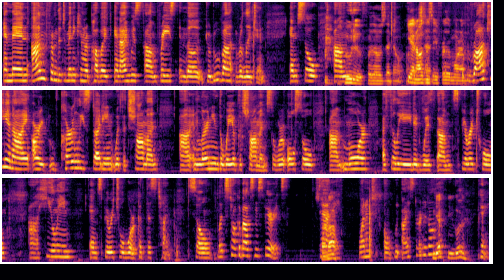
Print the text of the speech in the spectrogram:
And then I'm from the Dominican Republic, and I was um, raised in the Yoruba religion. And so um, Voodoo, for those that don't. yeah, and I was gonna say furthermore Rocky and I are currently studying with the shaman uh, and learning the way of the shaman. So we're also um, more affiliated with um, spiritual uh, healing and spiritual work at this time. So let's talk about some spirits. Start Danny, off. Why don't you? Oh, I started off. Yeah, you go ahead. Okay,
